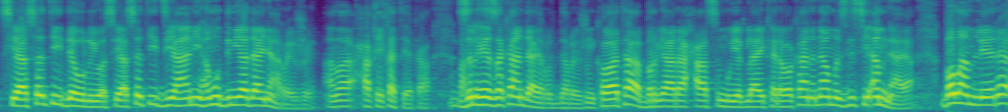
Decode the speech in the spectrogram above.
سیاستی دەوڵی و سیاستی جیهانی هەموو دنیا دایناڕێژێ ئەمە حقیقەتێکە زلهێزەکان دایڕدەڕێژن، کەواتە بڕیارە حاسم و یەکلاییکەرەوەکانە ناو مەجلیسی ئەمنایە. بەڵام لێرە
